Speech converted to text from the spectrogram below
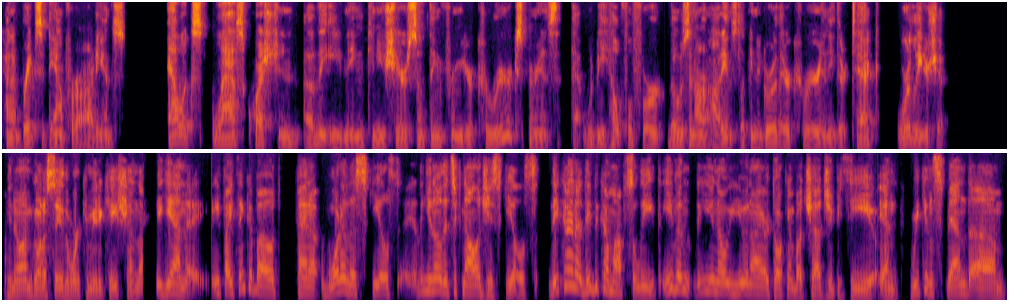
Kind of breaks it down for our audience. Alex, last question of the evening. Can you share something from your career experience that would be helpful for those in our audience looking to grow their career in either tech or leadership? You know, I'm going to say the word communication. Again, if I think about kind of what are the skills you know the technology skills they kind of they become obsolete. Even you know you and i are talking about chat gpt and we can spend um,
